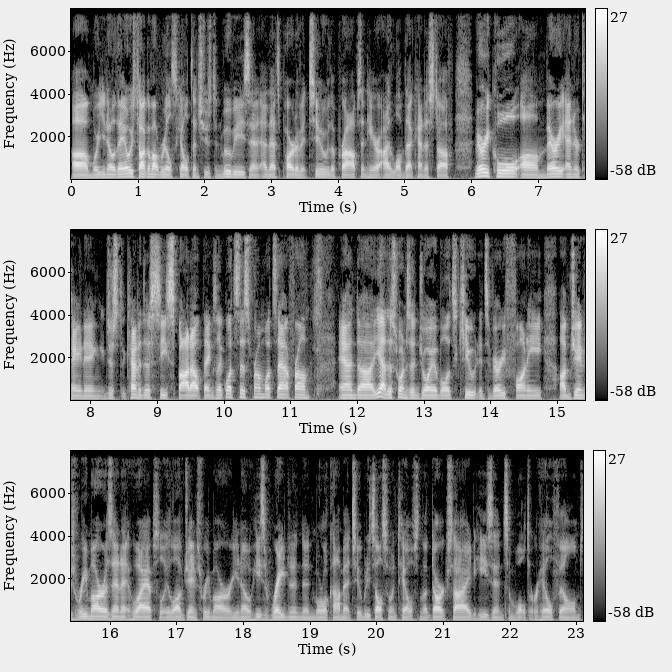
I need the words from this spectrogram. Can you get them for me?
um, where you know they always talk about real skeletons used in movies, and, and that's part of it too. The props in here, I love that kind of stuff. Very cool. Very entertaining. Just kind of just see spot out things like what's this from, what's that from, and uh, yeah, this one's enjoyable. It's cute. It's very funny. Um, James Remar is in it, who I absolutely love. James Remar, you know, he's Raiden in Mortal Kombat 2, but he's also in Tales from the Dark Side. He's in some Walter Hill films.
